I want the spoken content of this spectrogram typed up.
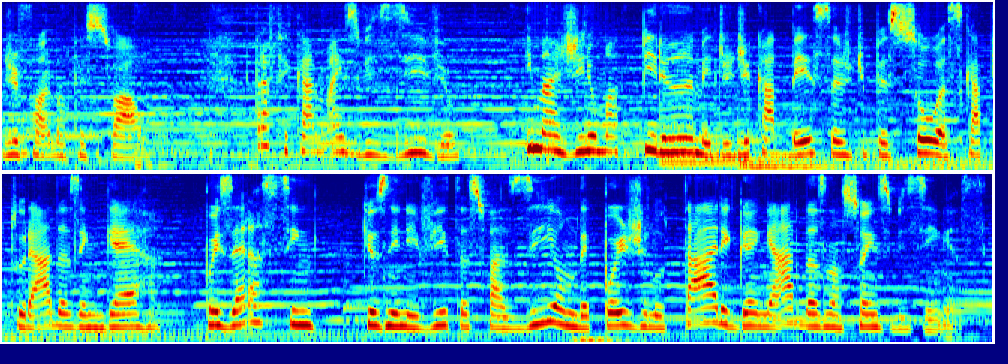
de forma pessoal. Para ficar mais visível, imagine uma pirâmide de cabeças de pessoas capturadas em guerra, pois era assim que os ninivitas faziam depois de lutar e ganhar das nações vizinhas.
